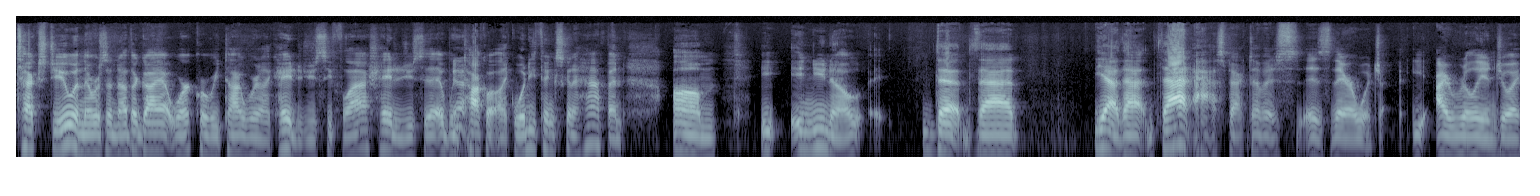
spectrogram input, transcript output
text you, and there was another guy at work where we talk. We are like, "Hey, did you see Flash? Hey, did you see that?" And we Yeah. talk about like, what do you think's going to happen? Um, y- and you know, that that yeah, that that aspect of it is, is there, which I really enjoy.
